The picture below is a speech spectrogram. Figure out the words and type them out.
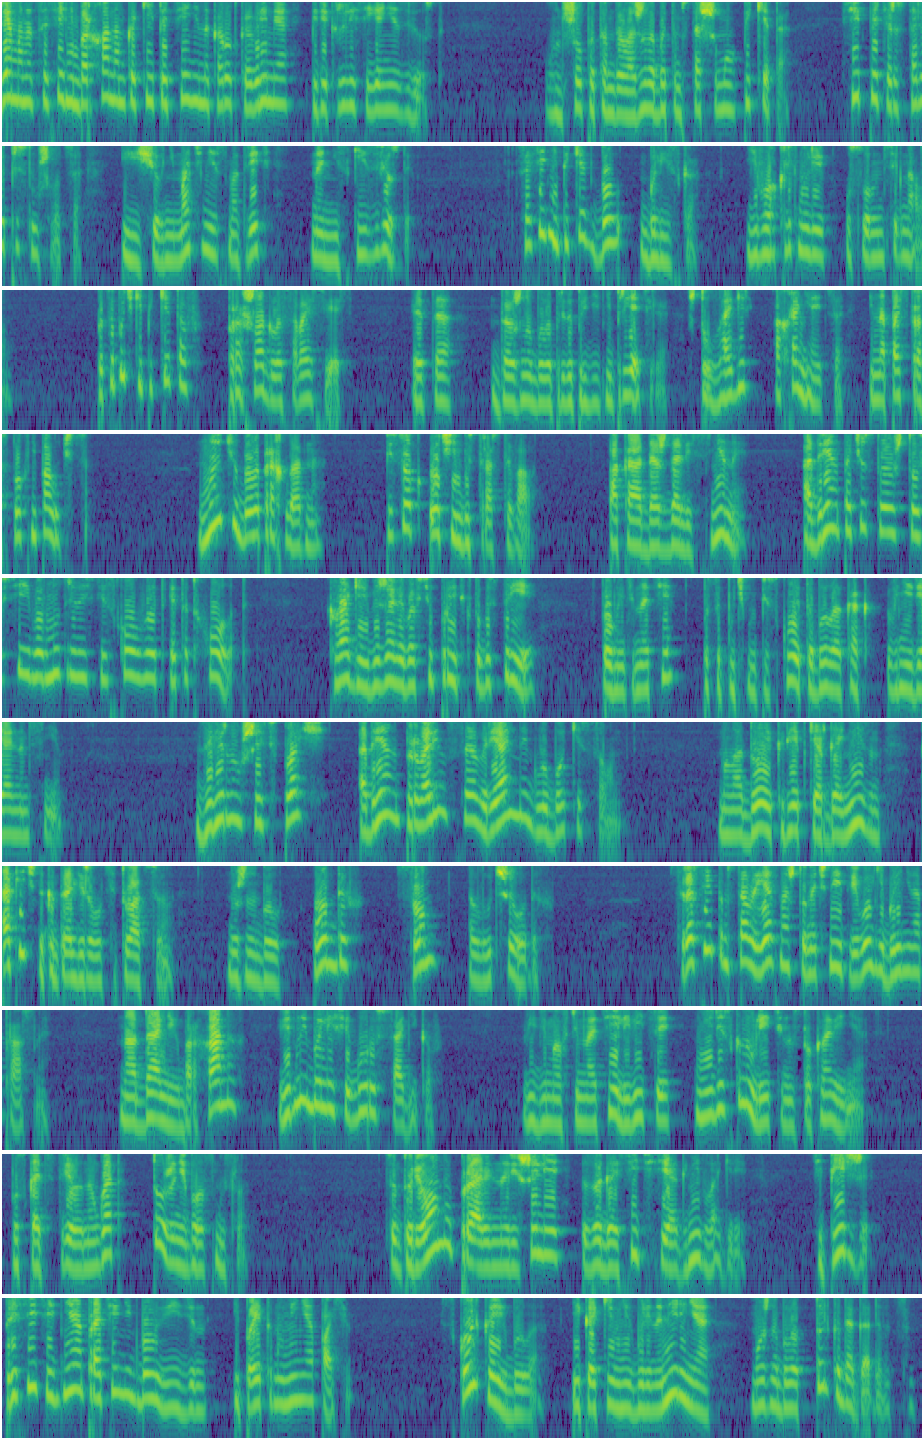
прямо над соседним барханом какие-то тени на короткое время перекрыли сияние звезд. Он шепотом доложил об этом старшему Пикета. Все пятеро стали прислушиваться и еще внимательнее смотреть на низкие звезды. Соседний пикет был близко. Его окликнули условным сигналом. По цепочке пикетов прошла голосовая связь. Это должно было предупредить неприятеля, что лагерь охраняется и напасть врасплох не получится. Ночью было прохладно. Песок очень быстро остывал. Пока дождались смены, Адриан почувствовал, что все его внутренности сковывает этот холод. К лагерю бежали во всю прыть, кто быстрее. В полной темноте по сыпучему песку это было как в нереальном сне. Завернувшись в плащ, Адриан провалился в реальный глубокий сон. Молодой крепкий организм отлично контролировал ситуацию. Нужен был отдых, сон – лучший отдых. С рассветом стало ясно, что ночные тревоги были не напрасны. На дальних барханах видны были фигуры всадников – Видимо, в темноте ливийцы не рискнули идти на столкновение. Пускать стрелы наугад тоже не было смысла. Центурионы правильно решили загасить все огни в лагере. Теперь же, при свете дня противник был виден и поэтому менее опасен. Сколько их было и какие у них были намерения, можно было только догадываться.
